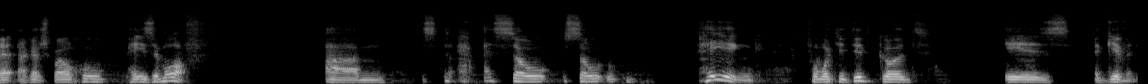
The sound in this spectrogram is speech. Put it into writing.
that HaKadosh Baruch Hu pays him off. Um, so so paying for what you did good is a given.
